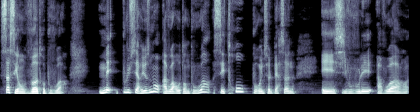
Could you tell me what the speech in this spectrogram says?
ça c'est en votre pouvoir. Mais plus sérieusement, avoir autant de pouvoir, c'est trop pour une seule personne. Et si vous voulez avoir,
